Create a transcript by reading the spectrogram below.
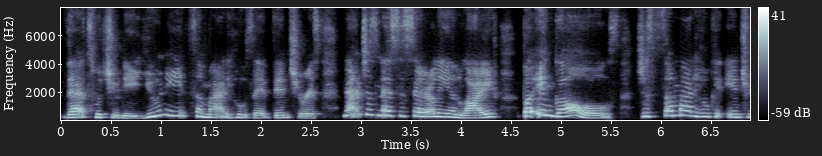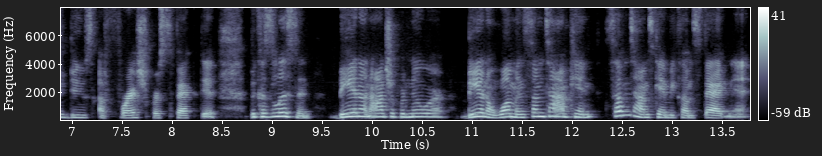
That's what you need. You need somebody who's adventurous, not just necessarily in life, but in goals. Just somebody who can introduce a fresh perspective. Because listen, being an entrepreneur, being a woman sometimes can sometimes can become stagnant.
